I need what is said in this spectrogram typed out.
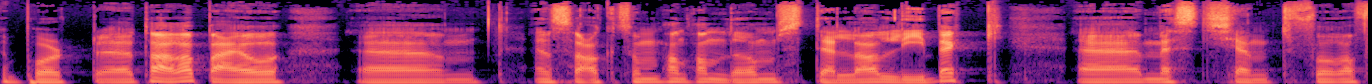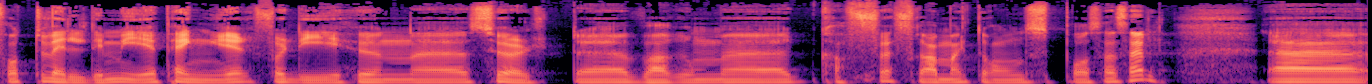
Report eh, tar opp, er jo eh, en sak som handler om Stella Liebeck. Eh, mest kjent for å ha fått veldig mye penger fordi hun eh, sølte varm eh, kaffe fra McDonald's på seg selv. Eh,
